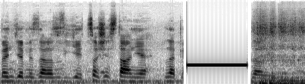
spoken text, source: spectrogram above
będziemy zaraz widzieć, co się stanie. Lepiej.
